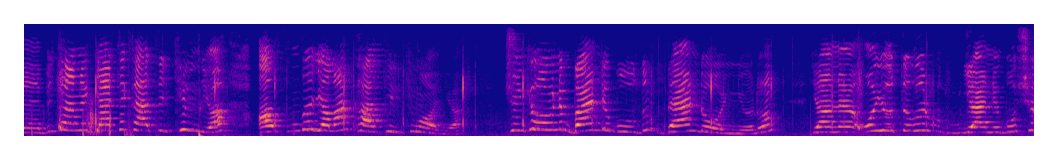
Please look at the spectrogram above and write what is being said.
e, bir tane gerçek katil kim diyor. Aslında yalan katil kim oynuyor. Çünkü oyunu ben de buldum. Ben de oynuyorum. Yani o YouTuber yani boşa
